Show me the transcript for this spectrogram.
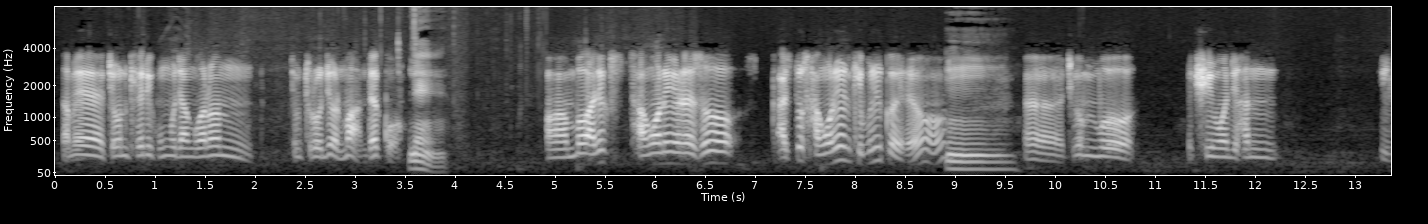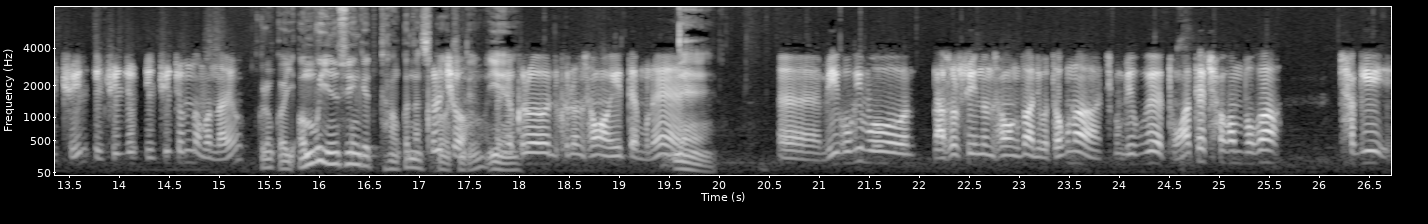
그다음에 존 케리 국무장관은 지금 들어온 지 얼마 안 됐고, 네. 아, 뭐 아직 상원의원에서 아직도 상원의원 기분일 거예요. 음. 어, 지금 뭐 취임한 지한 일주일, 일주일 좀 일주일 좀 넘었나요? 그러니까 이 업무 인수인 게다안 끝났을 그렇죠. 것 같은데요. 예. 그런 그런 상황이기 때문에 네. 에, 미국이 뭐 나설 수 있는 상황도 아니고 더구나 지금 미국의 동아태 차관보가 차기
